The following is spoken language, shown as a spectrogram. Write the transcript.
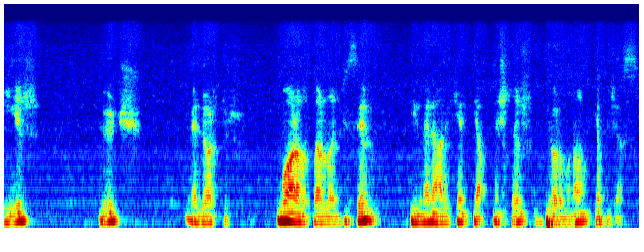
1, 3 ve 4'tür. Bu aralıklarla cisim ivmeli hareket yapmıştır yorumunu yapacağız.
